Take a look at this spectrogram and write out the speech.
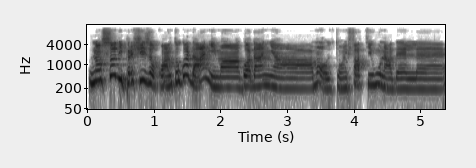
Non so di preciso quanto guadagni, ma guadagna molto. Infatti una delle,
